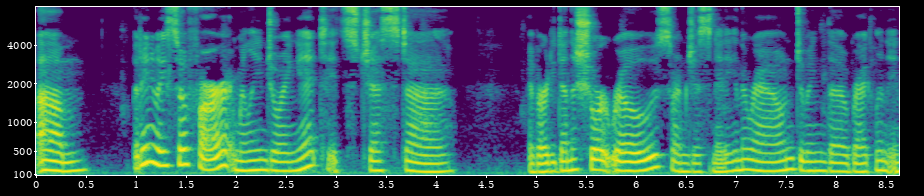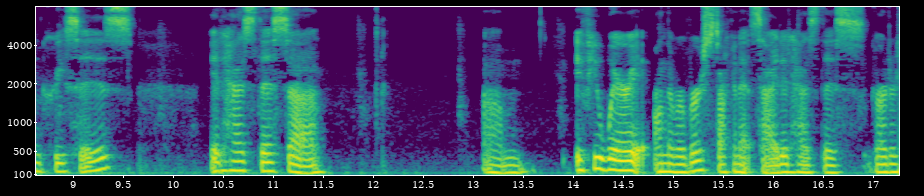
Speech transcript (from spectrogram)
Um, but anyway, so far I'm really enjoying it. It's just, uh, I've already done the short rows, so I'm just knitting in the round, doing the raglan increases. It has this, uh, um, if you wear it on the reverse stockinette side, it has this garter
